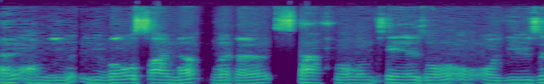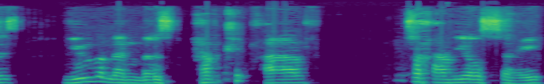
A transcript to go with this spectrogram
and, and you, you've all signed up, whether staff, volunteers, or, or, or users. You, the members, have to have to have your say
